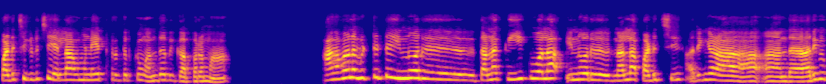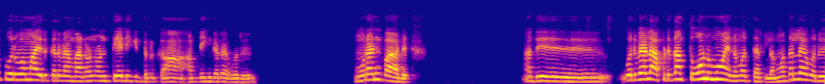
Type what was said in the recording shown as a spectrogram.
படிச்சு கிடிச்சு எல்லா முன்னேற்றத்திற்கும் வந்ததுக்கு அப்புறமா அவனை விட்டுட்டு இன்னொரு தனக்கு ஈக்குவலா இன்னொரு நல்லா படிச்சு அறிஞ அந்த அறிவுபூர்வமா இருக்கிறவன் வரணும்னு தேடிக்கிட்டு இருக்கான் அப்படிங்கிற ஒரு முரண்பாடு. அது ஒருவேளை அப்படிதான் தோணுமோ என்னமோ தெரியல. முதல்ல ஒரு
